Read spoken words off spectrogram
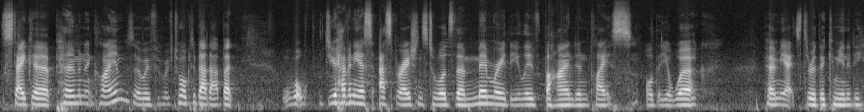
stake a permanent claim. So we've, we've talked about that, but what, do you have any aspirations towards the memory that you leave behind in place or that your work permeates through the community?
